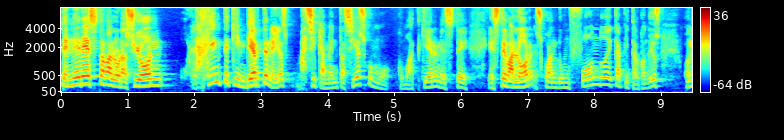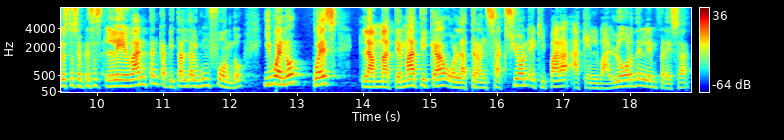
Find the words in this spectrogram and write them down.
tener esta valoración? La gente que invierte en ellas, básicamente así es como, como adquieren este, este valor, es cuando un fondo de capital, cuando, ellos, cuando estas empresas levantan capital de algún fondo y bueno, pues la matemática o la transacción equipara a que el valor de la empresa,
